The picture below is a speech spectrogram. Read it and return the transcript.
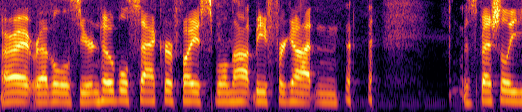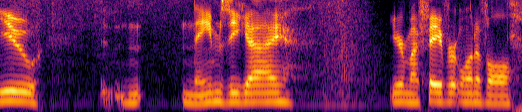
all right rebels your noble sacrifice will not be forgotten especially you N- namesy guy you're my favorite one of all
